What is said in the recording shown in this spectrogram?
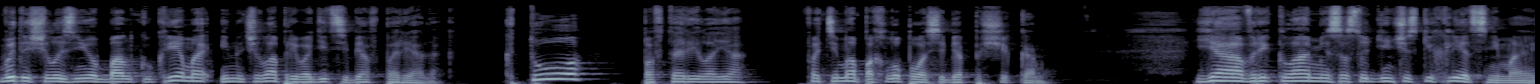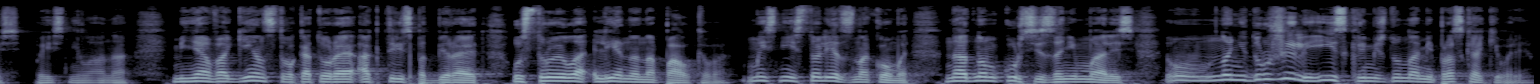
вытащила из нее банку крема и начала приводить себя в порядок. «Кто?» — повторила я. Фатима похлопала себя по щекам. «Я в рекламе со студенческих лет снимаюсь», — пояснила она. «Меня в агентство, которое актрис подбирает, устроила Лена Напалкова. Мы с ней сто лет знакомы, на одном курсе занимались, но не дружили и искры между нами проскакивали.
